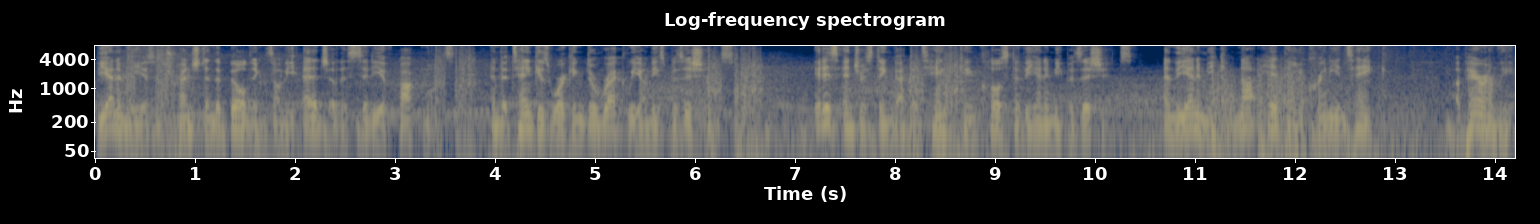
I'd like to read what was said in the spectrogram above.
The enemy is entrenched in the buildings on the edge of the city of Bakhmut, and the tank is working directly on these positions. It is interesting that the tank came close to the enemy positions, and the enemy cannot hit the Ukrainian tank. Apparently,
